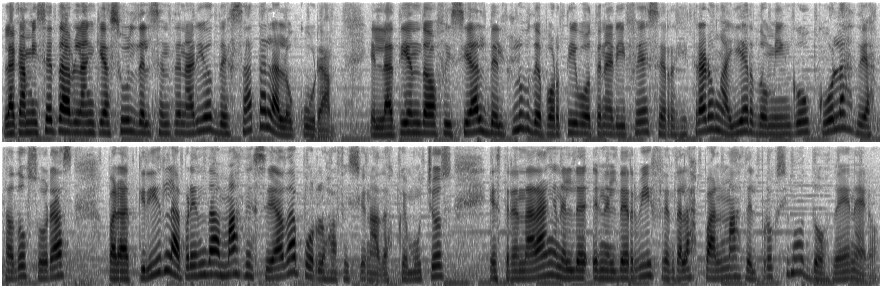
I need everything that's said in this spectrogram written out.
La camiseta blanquiazul del centenario desata la locura. En la tienda oficial del Club Deportivo Tenerife se registraron ayer domingo colas de hasta dos horas para adquirir la prenda más deseada por los aficionados, que muchos estrenarán en el, en el derby frente a Las Palmas del próximo 2 de enero.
